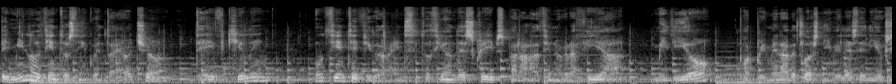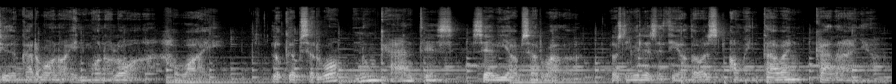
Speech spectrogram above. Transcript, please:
En 1958, Dave Killing, un científico de la institución de Scripps para la oceanografía, midió por primera vez los niveles de dióxido de carbono en Mauna Loa, Hawái. Lo que observó nunca antes se había observado. Los niveles de CO2 aumentaban cada año.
